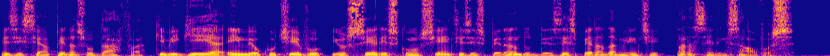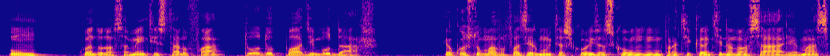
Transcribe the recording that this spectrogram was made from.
existe apenas o Dafa, que me guia em meu cultivo e os seres conscientes esperando desesperadamente para serem salvos. 1. Um, quando nossa mente está no Fá, tudo pode mudar. Eu costumava fazer muitas coisas com um praticante na nossa área, mas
